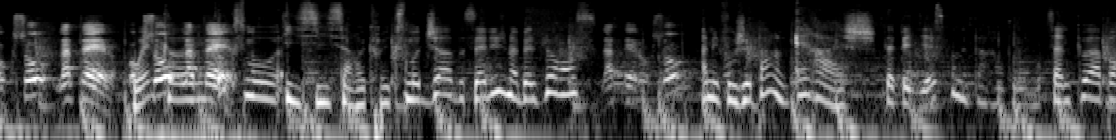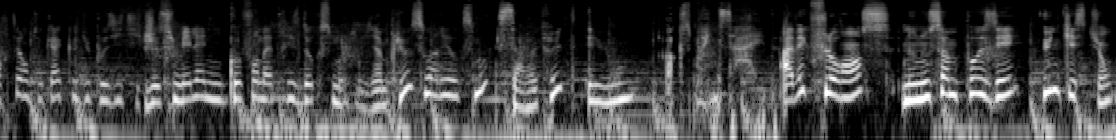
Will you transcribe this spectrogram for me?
Oxo, la terre. Oxo, la terre. Oxmo. Ici, ça recrute. Oxmo Job. Salut, je m'appelle Florence. La terre, Oxo. Ah, mais faut que je parle. RH. Tapez dièse pour ne pas réentendre. Ça ne peut apporter en tout cas que du positif. Je suis Mélanie, cofondatrice d'Oxmo. Je viens plus aux soirées Oxmo. Ça recrute. Et vous? Oxmo Inside. Avec Florence, nous nous sommes posé une question.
